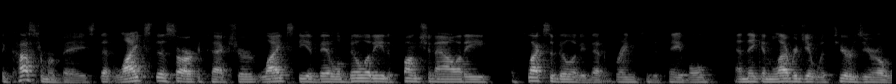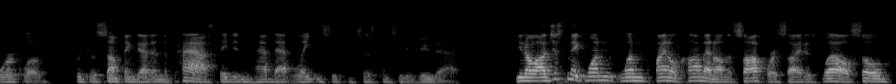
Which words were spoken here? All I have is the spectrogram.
the customer base that likes this architecture, likes the availability, the functionality, the flexibility that it brings to the table, and they can leverage it with tier zero workloads, which was something that in the past they didn't have that latency consistency to do that. You know, I'll just make one one final comment on the software side as well. So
